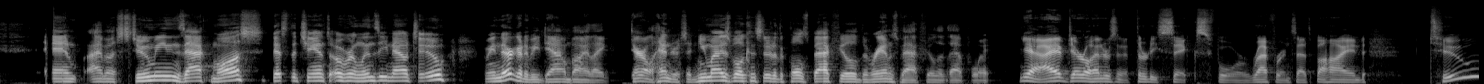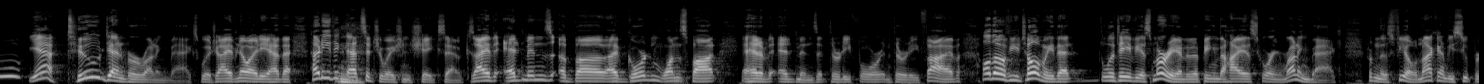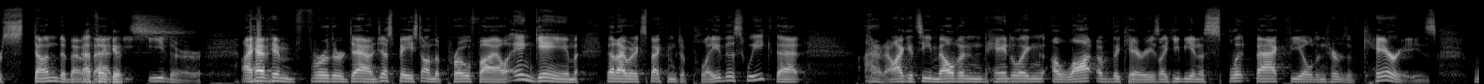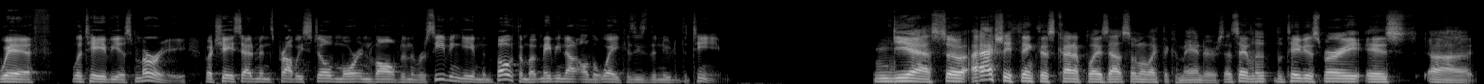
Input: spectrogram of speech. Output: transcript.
And I'm assuming Zack Moss gets the chance over Lindsay now too. I mean, they're going to be down by like Darrell Henderson. You might as well consider the Colts backfield the Rams backfield at that point. Yeah, I have Darrell Henderson at 36 for reference. That's behind two, yeah, two Denver running backs, which I have no idea how that. How do you think that situation shakes out? Because I have Edmonds above, I have Gordon one spot ahead of Edmonds at 34 and 35. Although if you told me that Latavius Murray ended up being the highest scoring running back from this field, I'm not going to be super stunned about I that either. I have him further down just based on the profile and game that I would expect them to play this week. That I don't know. I could see Melvin handling a lot of the carries. Like he'd be in a split backfield in terms of carries with Latavius Murray, but Chase Edmonds probably still more involved in the receiving game than both of them, but maybe not all the way because he's the new to the team. Yeah, so I actually think this kind of plays out somewhat like the Commanders. I'd say Latavius Murray is uh,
